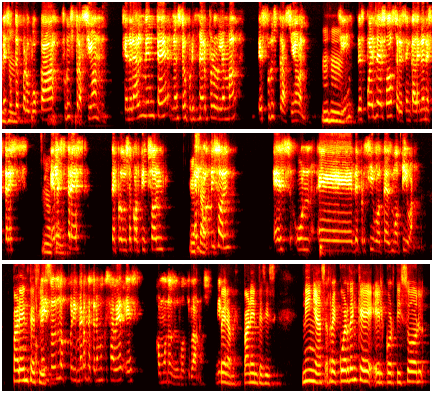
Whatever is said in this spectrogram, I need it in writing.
Eso te provoca frustración. Generalmente nuestro primer problema es frustración. ¿sí? Después de eso se desencadena el estrés. El estrés produce cortisol. El cortisol es un eh, depresivo, te desmotiva. Paréntesis. Entonces lo primero que tenemos que saber es cómo nos desmotivamos. Espérame, paréntesis. Niñas, recuerden que el cortisol,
